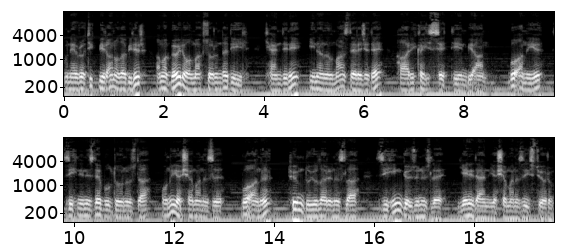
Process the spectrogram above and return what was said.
Bu nevrotik bir an olabilir ama böyle olmak zorunda değil. Kendini inanılmaz derecede harika hissettiğin bir an. Bu anıyı zihninizde bulduğunuzda onu yaşamanızı, bu anı tüm duyularınızla, zihin gözünüzle yeniden yaşamanızı istiyorum.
